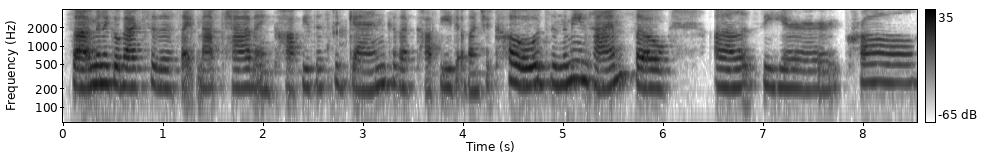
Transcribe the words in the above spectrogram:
So I'm going to go back to the sitemap tab and copy this again because I've copied a bunch of codes in the meantime. So uh, let's see here, crawl.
